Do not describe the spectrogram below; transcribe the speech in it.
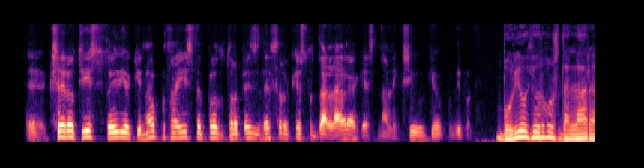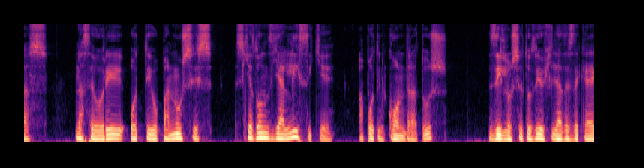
Ε, ξέρω ότι είστε το ίδιο κοινό που θα είστε πρώτο τραπέζι δεύτερο και στον Νταλάρα και στην Αλεξίου και οπουδήποτε. Μπορεί ο Γιώργος Νταλάρας να θεωρεί ότι ο Πανούσης σχεδόν διαλύθηκε από την κόντρα τους; Δήλωσε το 2016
